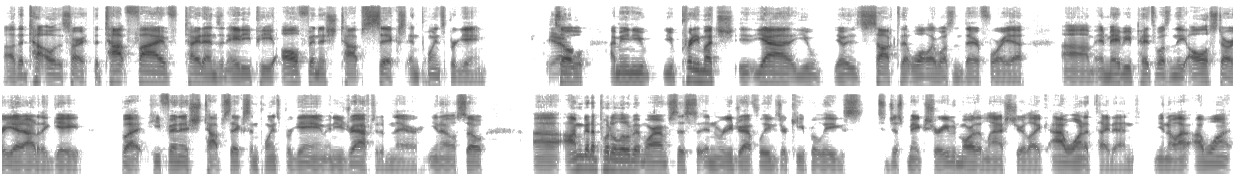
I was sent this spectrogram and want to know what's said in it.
uh, the top, oh, sorry, the top five tight ends in ADP all finished top six in points per game. Yeah. So, I mean, you you pretty much, yeah, you it sucked that Waller wasn't there for you, um, and maybe Pitts wasn't the all star yet out of the gate, but he finished top six in points per game, and you drafted him there. You know, so uh, I'm going to put a little bit more emphasis in redraft leagues or keeper leagues to just make sure, even more than last year. Like, I want a tight end. You know, I, I want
